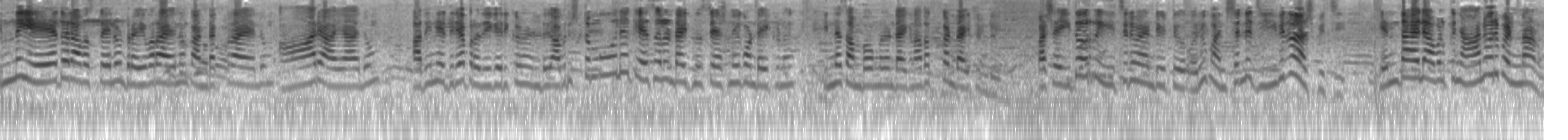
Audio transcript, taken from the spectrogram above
ഇന്ന് ഏതൊരവസ്ഥയിലും ഡ്രൈവർ ആയാലും കണ്ടക്ടർ ആയാലും ആരായാലും അതിനെതിരെ പ്രതികരിക്കുന്നുണ്ട്. അവരിഷ്ടംപോലെ കേസുകൾ ഉണ്ടായിട്ടുണ്ട്. സ്റ്റേഷനിൽ കൊണ്ടുപോയിക്കണ്. ഇന്ന സംഭവങ്ങൾ ഉണ്ടായിക്കണം. അതൊക്കെ ഉണ്ടായിട്ടുണ്ട്. പക്ഷെ ഇതൊരു റീച്ചിന് വേണ്ടിയിട്ട് ഒരു മനുഷ്യന്റെ ജീവിതം നശിപ്പിച്ച് എന്തായാലും അവൾക്ക് ഞാനൊരു പെണ്ണാണ്.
